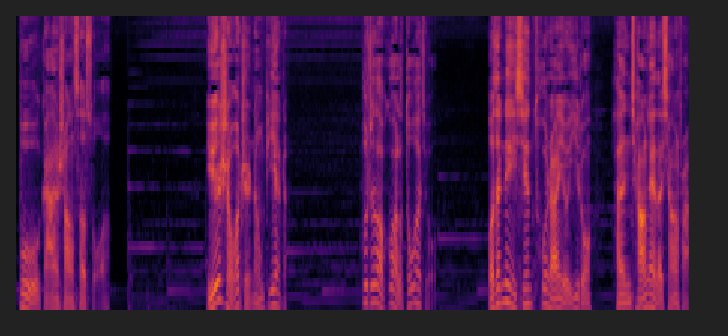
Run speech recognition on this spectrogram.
不敢上厕所，于是我只能憋着。不知道过了多久，我的内心突然有一种很强烈的想法，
